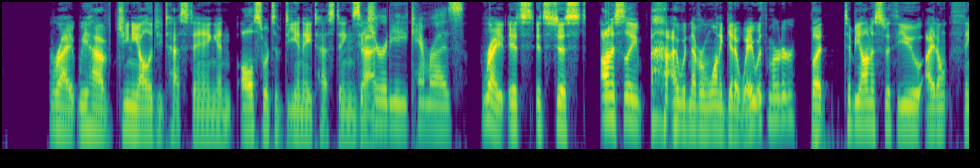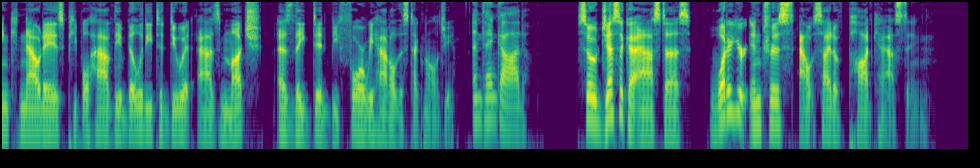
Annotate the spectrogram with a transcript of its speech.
Right. We have genealogy testing and all sorts of DNA testing. Security that, cameras. Right. It's it's just honestly, I would never want to get away with murder, but to be honest with you, I don't think nowadays people have the ability to do it as much as they did before we had all this technology. And thank God. So Jessica asked us, "What are your interests outside of podcasting?"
